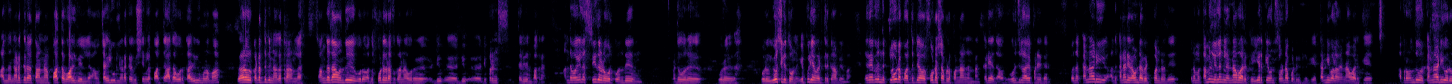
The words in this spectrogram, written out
அந்த நடக்கிற தான் நான் பார்த்த வாழ்வியலில் அவன் சைல்ட்ஹுட்டில் நடக்கிற விஷயங்களை பார்த்து அதை ஒரு கருவி மூலமாக வேற ஒரு கட்டத்துக்கு நகர்த்துறான்ல. ஸோ அங்கே தான் வந்து ஒரு அந்த ஃபோட்டோகிராஃபுக்கான ஒரு டி டிஃப்ரென்ஸ் தெரியுதுன்னு பார்க்குறேன் அந்த வகையில் ஸ்ரீதரோட ஒர்க் வந்து அதை ஒரு ஒரு ஒரு யோசிக்க தோணும். எப்படி அவன் எடுத்திருக்கான் அப்படின்பா நிறைய பேர் இந்த க்ளவுடை பார்த்துட்டு அவர் ஃபோட்டோஷாப்பில் பண்ணாங்கன்றாங்க. கிடையாது. அவர் ஒரிஜினலாகவே பண்ணியிருக்காரு. இப்போ அந்த கண்ணாடி அந்த கண்ணாடி ரவுண்டாக வெட் பண்ணுறது இப்போ நம்ம தமிழ் நிலங்கள் என்னவா இருக்குது இயற்கை வந்து சுரண்டப்பட்டுக்கிட்டு இருக்கு. தண்ணி வளம் என்னவா இருக்குது அப்புறம் வந்து ஒரு கண்ணாடி ஒரு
